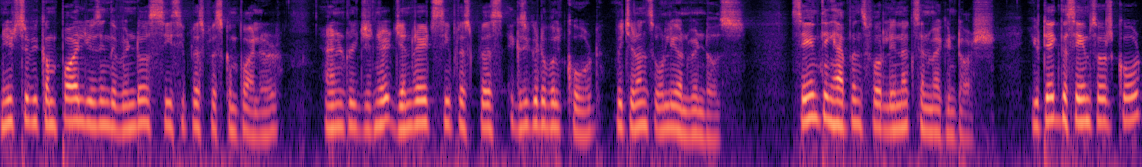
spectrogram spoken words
needs to be compiled using the Windows C C++ compiler and it will gener generate C++ executable code which runs only on Windows. Same thing happens for Linux and Macintosh. You take the same source code,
